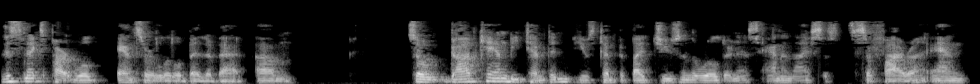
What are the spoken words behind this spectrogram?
this next part will answer a little bit of that. Um, so God can be tempted. He was tempted by Jews in the wilderness, Ananias, Sapphira, and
